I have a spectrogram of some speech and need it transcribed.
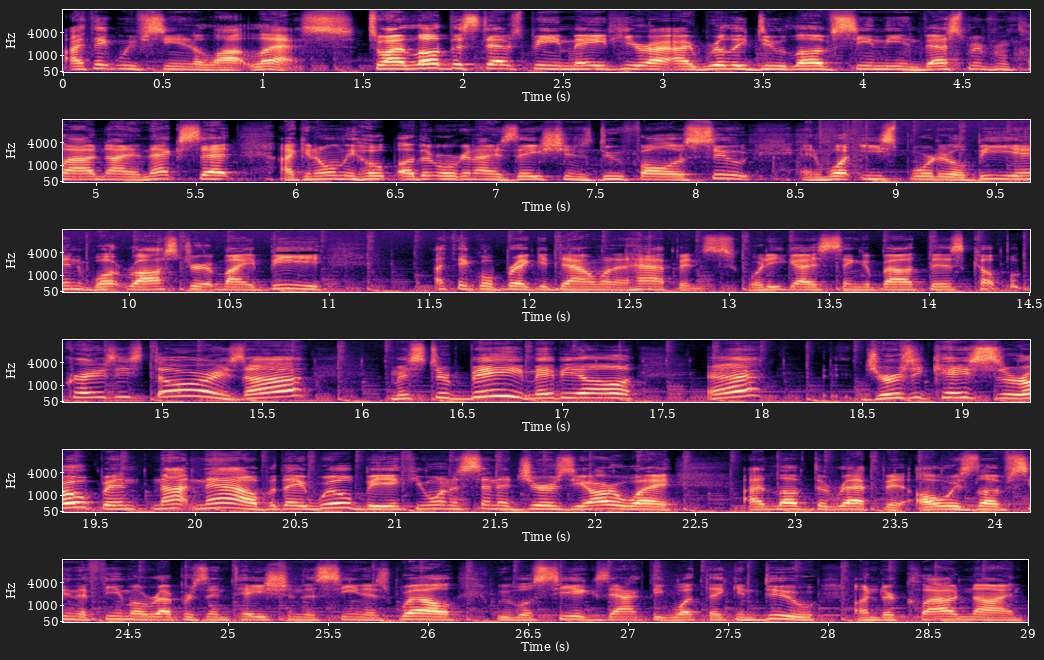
I think we've seen it a lot less. So I love the steps being made here. I, I really do love seeing the investment from Cloud9 and XSET. I can only hope other organizations do follow suit and what esport it'll be in, what roster it might be. I think we'll break it down when it happens. What do you guys think about this? Couple crazy stories, huh? Mr. B, maybe I'll, eh? Jersey cases are open. Not now, but they will be if you want to send a jersey our way. I'd love to rep it. Always love seeing the female representation in the scene as well. We will see exactly what they can do under Cloud9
